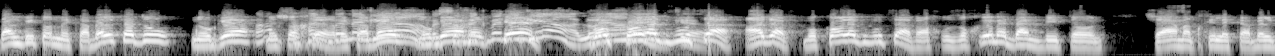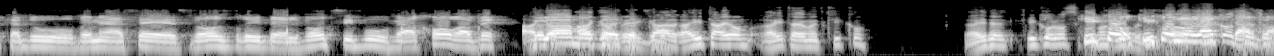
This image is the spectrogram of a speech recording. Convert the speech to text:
דן ביטון מקבל כדור, נוגע, אה, משחרר, משחק מקבל, בנגיעה, נוגע, משחק כן, בנגיעה, לא כמו כל יאמן, הקבוצה, אגב, כמו כל הקבוצה, ואנחנו זוכרים את דן ביטון, שהיה מתחיל לקבל כדור ומהסס, ועוד דריבל, ועוד סיבוב, ואחורה, ו... ולא היה אגב, מוצא אגב, את עצמו. גל, ראית היום, ראית היום את קיקו? ראית? קיקו לא סיכון קיקו. קיקו נולד ככה.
